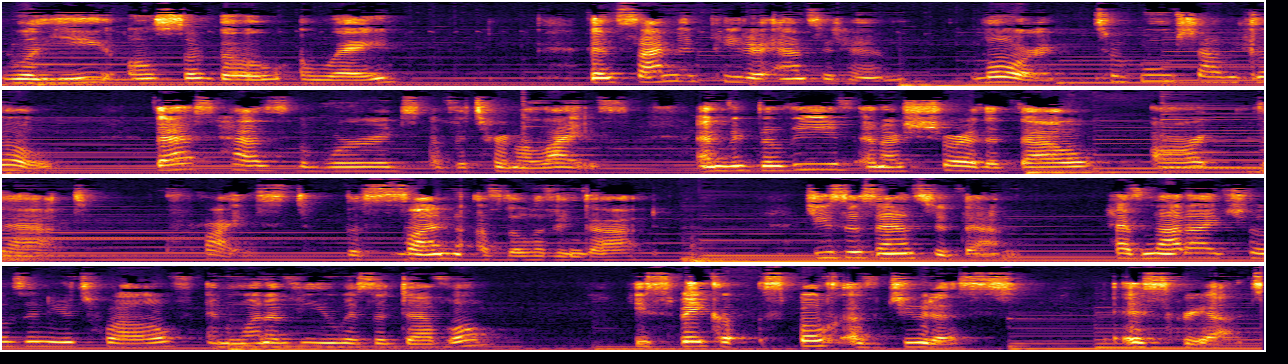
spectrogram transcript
Will ye also go away? Then Simon Peter answered him, Lord, to whom shall we go? Thou hast the words of eternal life, and we believe and are sure that thou art that Christ, the Son of the living God. Jesus answered them, Have not I chosen you twelve, and one of you is a devil? He spake, spoke of Judas Iscariot,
